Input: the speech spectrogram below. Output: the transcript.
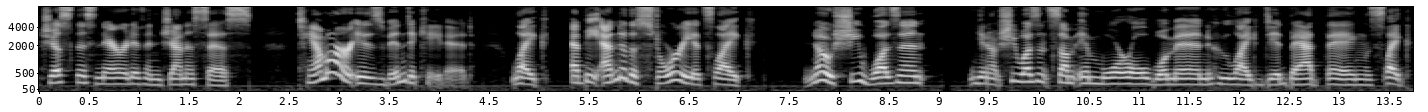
just this narrative in Genesis, Tamar is vindicated. Like at the end of the story, it's like, no, she wasn't, you know, she wasn't some immoral woman who like did bad things. Like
